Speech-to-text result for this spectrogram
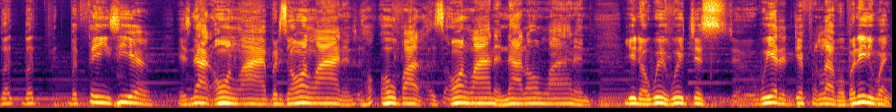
but but but things here is not online, but it's online and whole it's online and not online, and you know we're we're just we're at a different level. But anyway,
